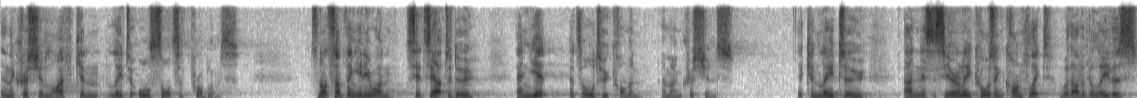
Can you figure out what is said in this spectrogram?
in the Christian life can lead to all sorts of problems. It's not something anyone sets out to do, and yet it's all too common among Christians. It can lead to unnecessarily causing conflict with other believers.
